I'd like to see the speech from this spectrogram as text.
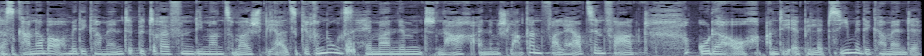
Das kann aber auch Medikamente betreffen, die man zum Beispiel als Gerinnungshemmer nimmt nach einem Schlaganfall, Herzinfarkt oder auch Antiepilepsie-Medikamente.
